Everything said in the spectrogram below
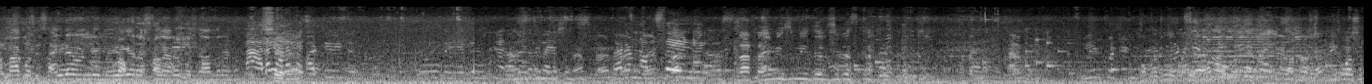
అమ్మా కొద్ది సైడ్ ఉండి మేరీ గారు వస్తున్నారు కొంచెం అందరూ నా టైమింగ్స్ మీకు తెలుసు కదా. మీకోసం.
